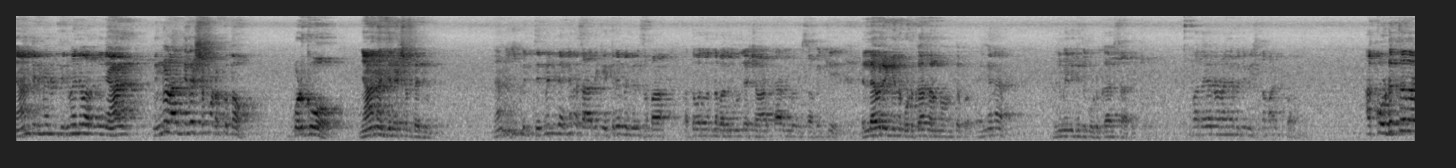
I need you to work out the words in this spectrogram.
ഞാൻ തിരുമേനി തിരുമേനി പറഞ്ഞു ഞാൻ നിങ്ങൾ അഞ്ച് ലക്ഷം മുടക്കുന്നോ? കൊടുക്കുമോ ഞാൻ അഞ്ച് ലക്ഷം തരും. ഞാൻ തിരുമേനിക്ക് എങ്ങനെ സാധിക്കും? ഇത്രയും വലിയൊരു സഭ പത്ത് പന്ത്രണ്ട് പതിമൂന്ന് ലക്ഷം ആൾക്കാരുള്ള ഒരു സഭയ്ക്ക് എല്ലാവരും ഇങ്ങനെ കൊടുക്കാൻ തുടങ്ങുന്നത് എങ്ങനെ തിരുമേനിക്ക് ഇത് കൊടുക്കാൻ സാധിക്കും? അപ്പോൾ അതിനെപ്പറ്റി വിശദമായിട്ട് പറഞ്ഞു ആ കൊടുത്തത്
